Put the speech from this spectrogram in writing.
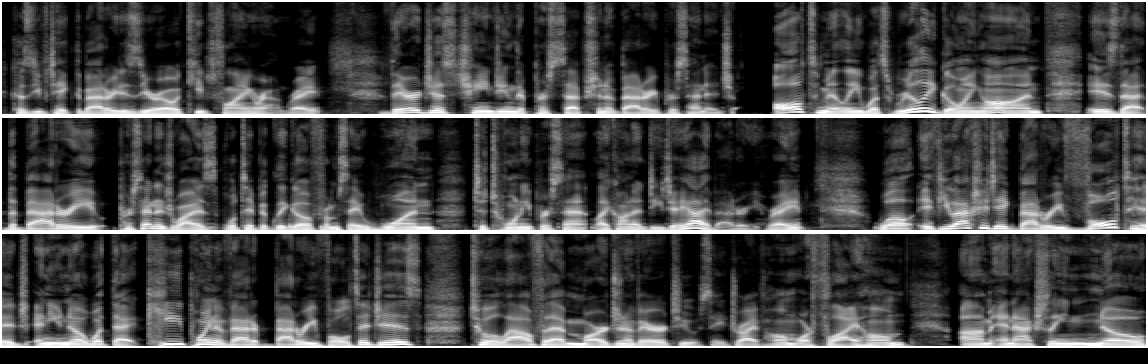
because you take the battery to zero, it keeps flying around, right? They're just changing the perception of battery percentage ultimately what's really going on is that the battery percentage wise will typically go from say 1 to 20% like on a DJI battery, right? Well, if you actually take battery voltage and you know what that key point of battery voltage is to allow for that margin of error to say drive home or fly home um, and actually know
